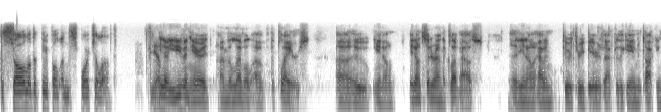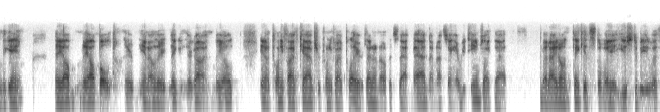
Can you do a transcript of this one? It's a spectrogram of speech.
the soul of the people and the sport you loved. Yep. You know, you even hear it on the level of the players, uh, who you know they don't sit around the clubhouse, uh, you know, having two or three beers after the game and talking the game. They all they all bolt. They're you know they they they're gone. They all you know 25 cabs or 25 players. I don't know if it's that bad. I'm not saying every team's like that but I don't think it's the way it used to be with,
